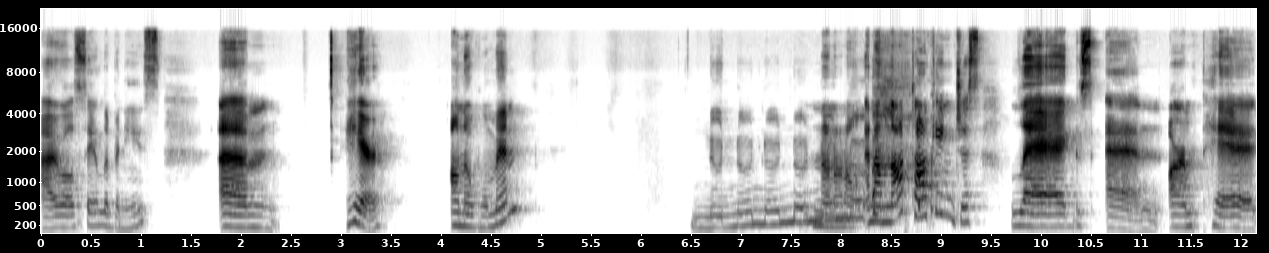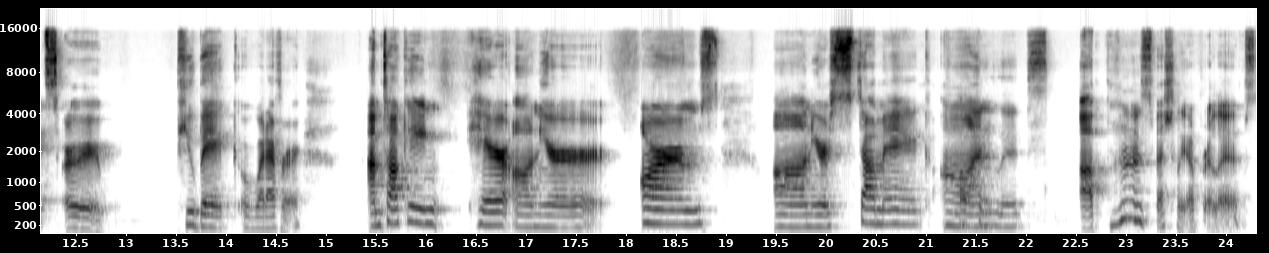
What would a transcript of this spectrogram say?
I will say Lebanese. Um hair on a woman. No, no, no, no, no, no, no. And I'm not talking just legs and armpits or pubic or whatever. I'm talking hair on your arms, on your stomach, on upper lips, up, especially upper lips,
